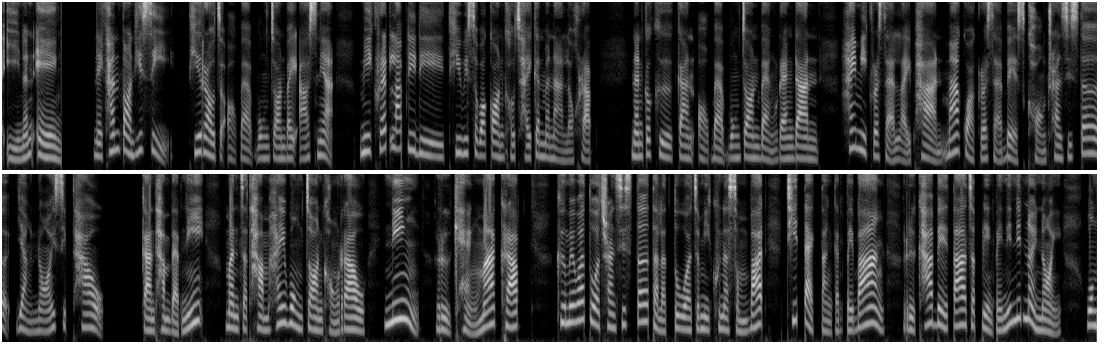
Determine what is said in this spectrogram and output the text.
RE นั่นเอง ในขั้นตอนที่ 4 ที่เราจะออกแบบวงจร bias เนี่ยมีเคล็ดลับดีๆ ที่วิศวกรเขาใช้กันมานานแล้วครับ นั่นก็คือการออกแบบวงจรแบ่งแรงดัน ให้มีกระแสไหลผ่านมากกว่ากระแสเบสของทรานซิสเตอร์อย่างน้อย 10 เท่า การทำแบบนี้มันจะทำให้วงจรของเรานิ่งหรือแข็งมากครับ คือไม่ว่าตัวทรานซิสเตอร์แต่ละตัวจะมีคุณสมบัติที่แตกต่างกันไปบ้าง หรือค่าเบต้าจะเปลี่ยนไปนิด ๆ หน่อย ๆ วง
